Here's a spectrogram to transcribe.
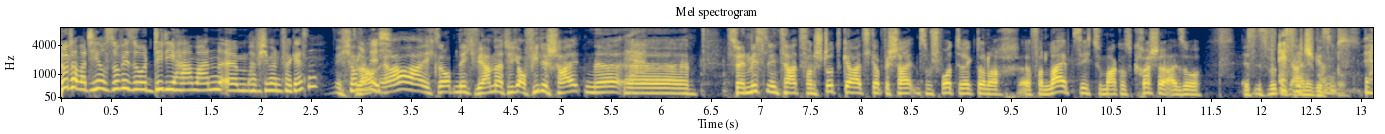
Lothar Matthäus sowieso. Didi Hamann. Ähm, Habe ich jemanden vergessen? Ich, hoffe glaub, nicht. Ja, ich glaube nicht. Wir haben natürlich auch viele Schalten. Ne? Äh, Sven Mislintat von Stuttgart. Ich glaube, wir schalten zum Sportdirektor noch äh, von Leipzig, zu Markus Krösche. Also es ist wirklich Es einiges spannend. los. Ja.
